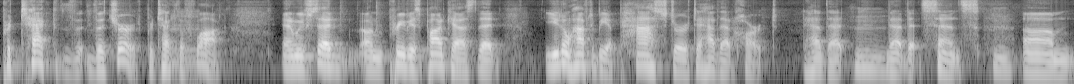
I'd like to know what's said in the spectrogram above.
protect the, the church, protect the flock. And we've said on previous podcasts that you don't have to be a pastor to have that heart, to have that that that sense. Um,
